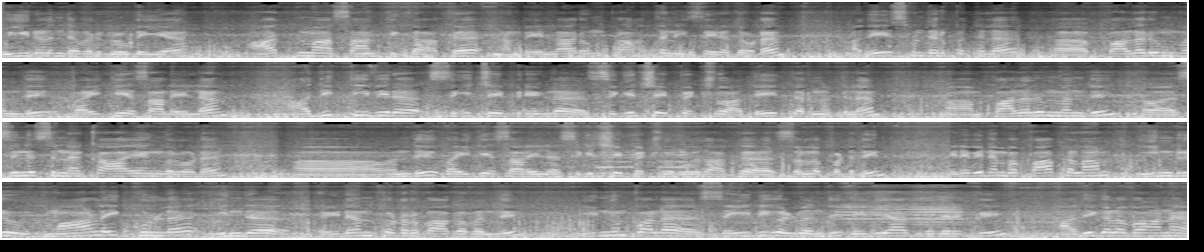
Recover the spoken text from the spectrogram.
உயிரிழந்தவர்களுடைய ஆத்மா சாந்திக்காக நம்ம எல்லாரும் பிரார்த்தனை செய்கிறதோட அதே சந்தர்ப்பத்தில் பலரும் வந்து வைத்தியசாலையில் அதிதீவிர சிகிச்சை பிரிவில் சிகிச்சை பெற்று அதே தருணத்தில் பலரும் வந்து சின்ன சின்ன காயங்களோட வந்து வைத்தியசாலையில் சிகிச்சை பெற்று வருவதாக சொல்லப்படுது. எனவே நம்ம பார்க்கலாம் இன்று மாலைக்குள்ள இந்த இடம் தொடர்பாக வந்து இன்னும் பல செய்திகள் வந்து வெளியாகுவதற்கு அதிகளவான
